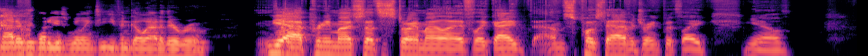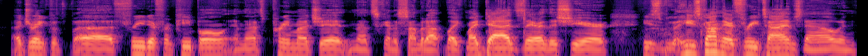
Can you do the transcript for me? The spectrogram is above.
not everybody is willing to even go out of their room. Yeah, pretty much. That's the story of my life. Like I, I'm supposed to have a drink with like you know a drink with uh, three different people, and that's pretty much it. And that's going to sum it up. Like my dad's there this year. He's he's gone there three times now, and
